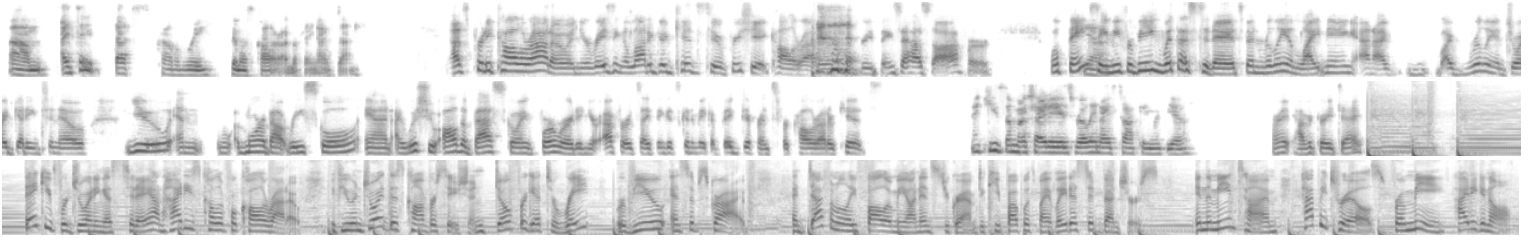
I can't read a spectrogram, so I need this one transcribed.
um, I'd say that's probably the most Colorado thing I've done. That's pretty Colorado, and you're raising a lot of good kids to appreciate Colorado and the great things it has to offer. Well, thanks, yeah. Amy, for being with us today. It's been really enlightening, and I've I've really enjoyed getting to know you and more about Reschool. And I wish you all the best going forward in your efforts. I think it's going to make a big difference for Colorado kids. Thank you so much, Heidi. It's really nice talking with you. All right, have a great day. Thank you for joining us today on Heidi's Colorful Colorado. If you enjoyed this conversation, don't forget to rate, review, and subscribe. And definitely follow me on Instagram to keep up with my latest adventures. In the meantime, happy trails from me, Heidi Ganahl.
